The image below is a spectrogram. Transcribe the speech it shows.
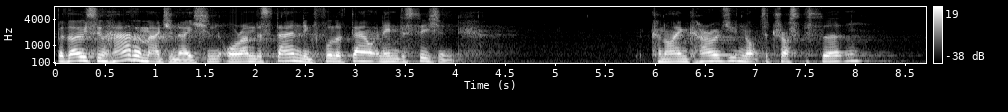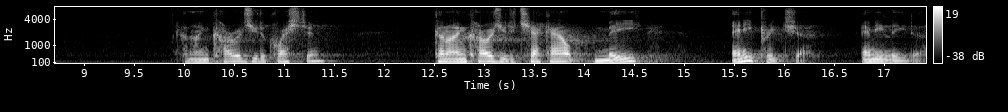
But those who have imagination or understanding full of doubt and indecision, can I encourage you not to trust the certain? Can I encourage you to question? Can I encourage you to check out me, any preacher, any leader?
